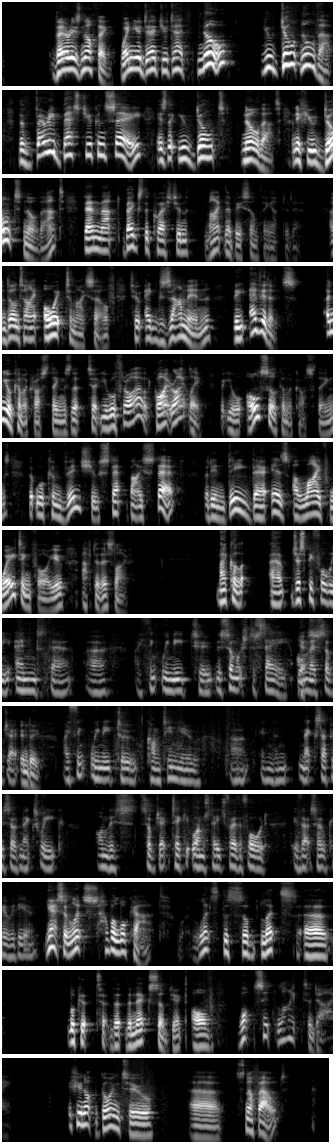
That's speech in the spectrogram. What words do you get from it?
There is nothing. When you're dead, you're dead. No, you don't know that. The very best you can say is that you don't know that. And if you don't know that, then that begs the question might there be something after death? And don't I owe it to myself to examine the evidence? And you'll come across things that uh, you will throw out, quite rightly. but you will also come across things that will convince you step by step that indeed there is a life waiting for you after this life. Michael, uh, just before we end there, uh, I think we need to, there's so much to say on Yes, this subject. Indeed. I think we need to continue uh, in the next episode next week on this subject, take it one stage further forward, if that's okay with you. Yes, and let's have a look at let's the sub let's uh, look at the, the next subject of what's it like to die. If you're not going to uh, snuff out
